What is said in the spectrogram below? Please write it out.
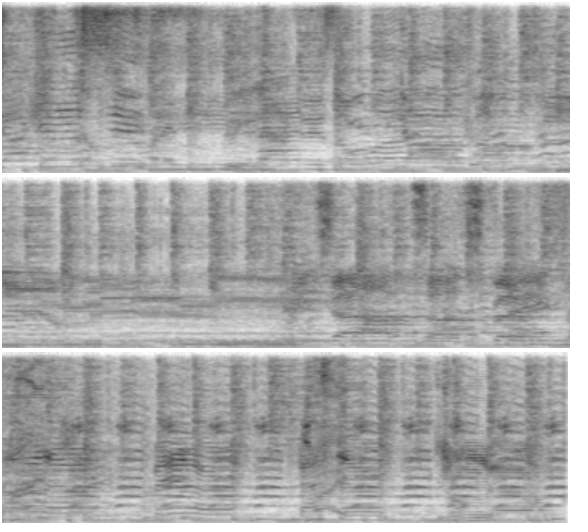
Dark in the city, light is a Reach out, touch, babe. You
